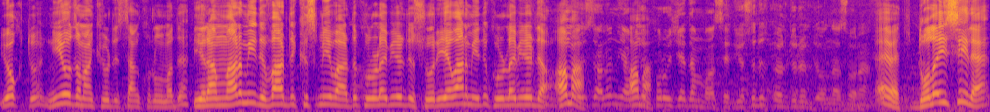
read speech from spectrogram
Yoktu. Niye o zaman Kürdistan kurulmadı? İran var mıydı? Vardı. Kısmi vardı. Kurulabilirdi. Suriye var mıydı? Kurulabilirdi. Ama ama projeden bahsediyorsunuz. Öldürüldü ondan sonra. Evet. Dolayısıyla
